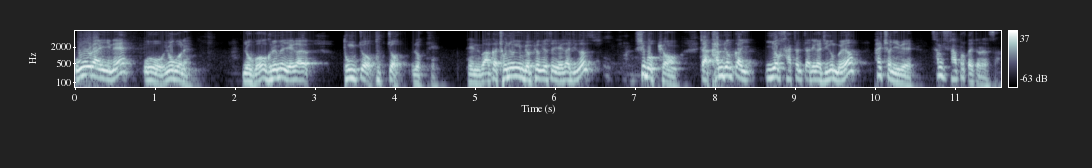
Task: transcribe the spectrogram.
5호 라인에 5호, 요거네. 요거. 그러면 얘가 동쪽, 북쪽, 이렇게 되는 거. 아까 전용이 몇 평이었어? 얘가 지금? 15평. 자, 감정가 2억 4천짜리가 지금 뭐야? 8,200. 34%까지 떨어졌어.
